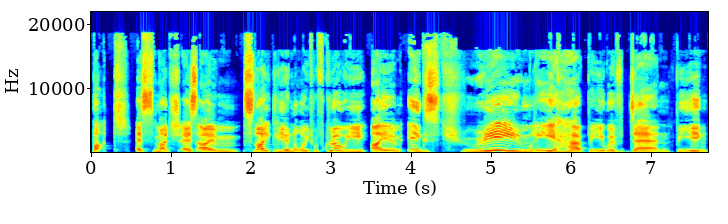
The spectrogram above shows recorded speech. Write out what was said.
but as much as I'm slightly annoyed with Chloe, I am extremely happy with Dan being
